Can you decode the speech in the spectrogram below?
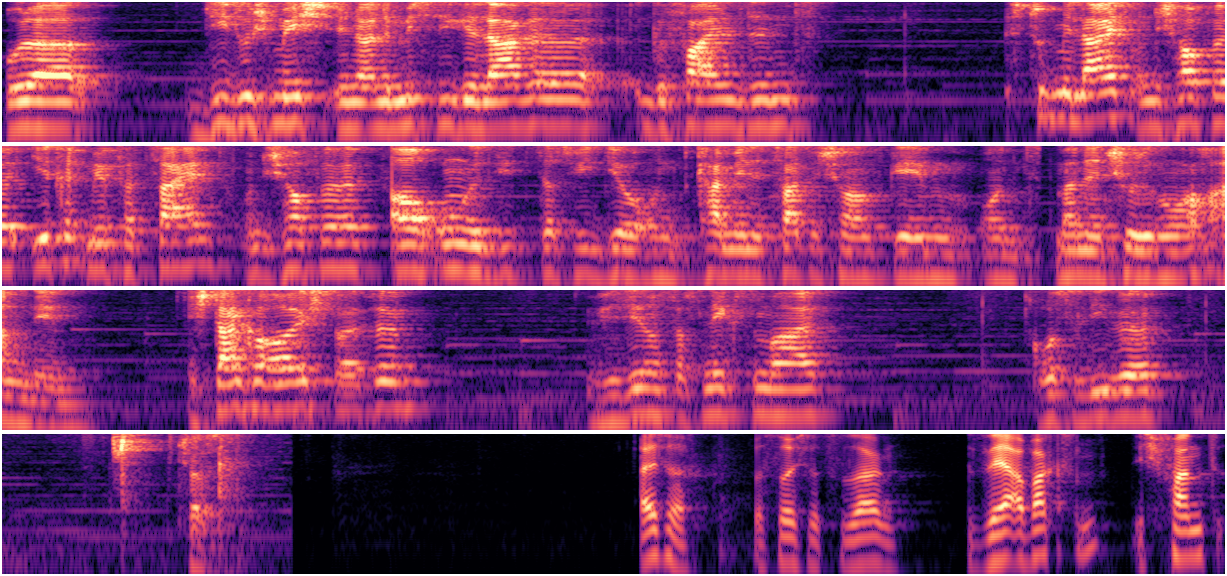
oder die durch mich in eine missliche Lage gefallen sind. Es tut mir leid und ich hoffe, ihr könnt mir verzeihen und ich hoffe, auch Unge sieht das Video und kann mir eine zweite Chance geben und meine Entschuldigung auch annehmen. Ich danke euch, Leute. Wir sehen uns das nächste Mal. Große Liebe. Tschüss. Alter, was soll ich dazu sagen? Sehr erwachsen. Ich fand,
